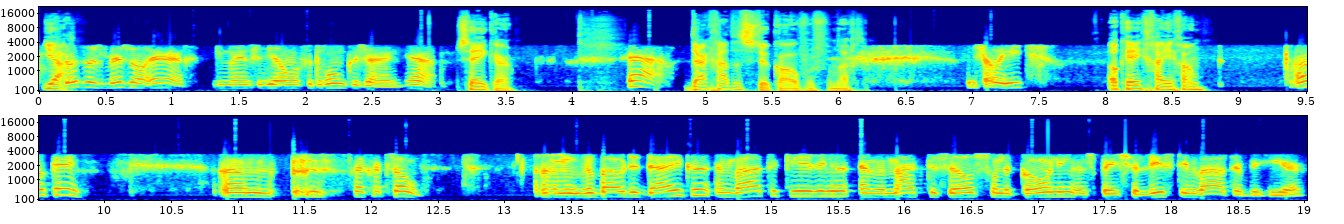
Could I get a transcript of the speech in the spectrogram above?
Ja. Dat was best wel erg. Die mensen die allemaal verdronken zijn. Ja. Zeker. Ja, Daar gaat het stuk over vannacht. zoiets. Oké, ga je gang. Oké. Ehm, hij gaat zo. Ehm, we bouwden dijken en waterkeringen en we maakten zelfs van de koning een specialist in waterbeheer.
